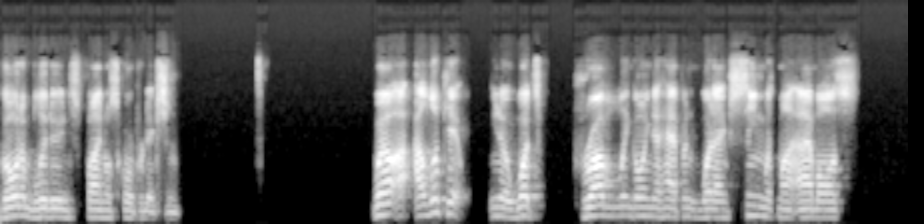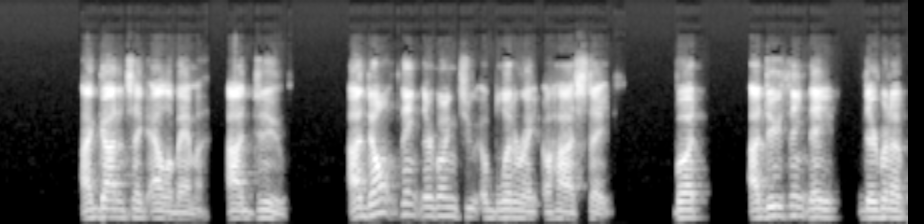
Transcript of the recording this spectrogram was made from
Golden Blue Dude's final score prediction? Well, I, I look at you know what's probably going to happen. What I've seen with my eyeballs, I got to take Alabama. I do. I don't think they're going to obliterate Ohio State, but I do think they they're going to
